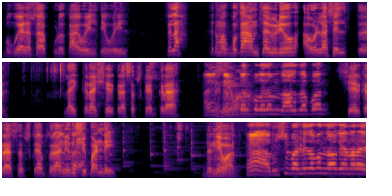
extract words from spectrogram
बघूयात आता पुढं काय होईल ते होईल. चला तर मग बघा आमचा व्हिडिओ आवडला असेल तर लाईक करा शेअर करा सबस्क्राईब करा. आणि धन्यवाद. संकल्प कदम ब्लॉगला पण शेअर करा सबस्क्राईब करा आणि Subscribe ऋषी पांडे. धन्यवाद. हा ऋषी पांडेचा पण ब्लॉग येणार आहे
